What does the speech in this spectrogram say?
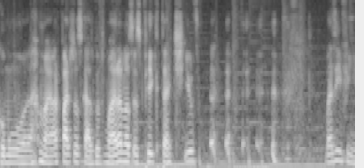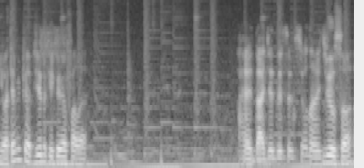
Como a maior parte dos casos, quanto maior a nossa expectativa. Mas enfim, eu até me perdi no que, que eu ia falar. A realidade é decepcionante. Viu só?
